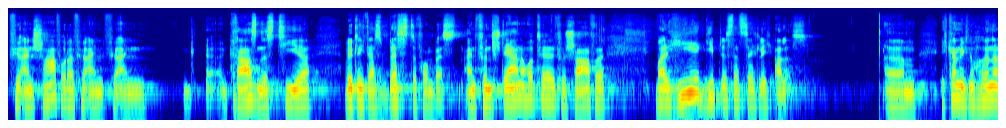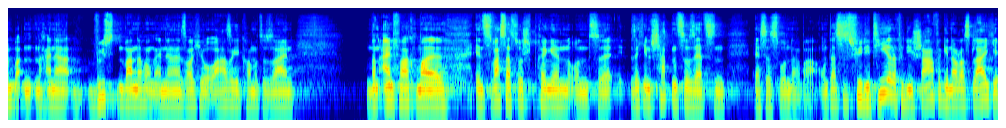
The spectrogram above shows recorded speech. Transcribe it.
für ein Schaf oder für ein, für ein äh, grasendes Tier wirklich das Beste vom Besten. Ein Fünf-Sterne-Hotel für Schafe, weil hier gibt es tatsächlich alles. Ähm, ich kann mich noch erinnern, nach einer Wüstenwanderung in eine solche Oase gekommen zu sein und dann einfach mal ins Wasser zu springen und äh, sich in Schatten zu setzen, es ist wunderbar. Und das ist für die Tiere, für die Schafe genau das Gleiche.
